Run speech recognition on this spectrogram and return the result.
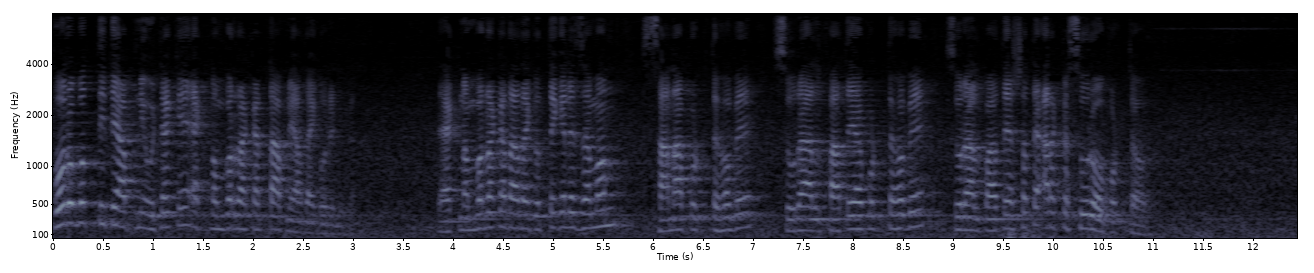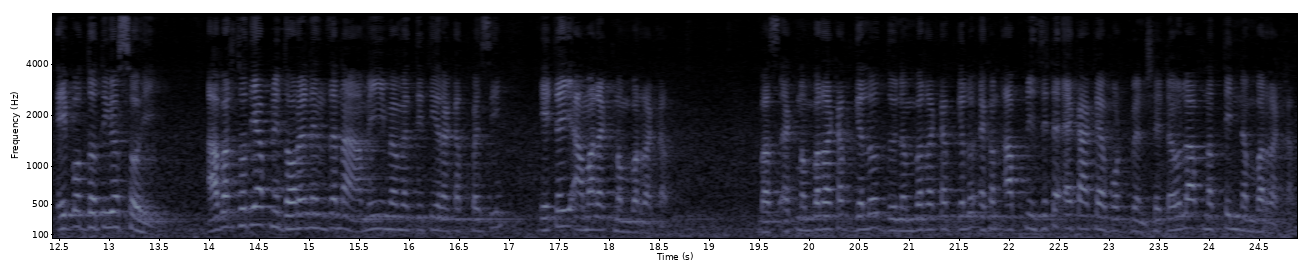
পরবর্তীতে আপনি ওইটাকে এক নম্বর রাকাতটা আপনি আদায় করে নেবেন। এক নম্বর রাকাত আদায় করতে গেলে যেমন সানা পড়তে হবে, সুরা আল পড়তে হবে, সুরা আল সাথে আরেকটা সুরও পড়তে হবে। এই পদ্ধতিও সহি। আবার যদি আপনি ধরে নেন যে না, আমি ইমামের দ্বিতীয় রাকাত পাইছি, এটাই আমার এক নম্বর রাকাত। বাস, এক নম্বর রাকাত গেল, দুই নম্বর রাকাত গেল, এখন আপনি যেটা একা একা পড়বেন, সেটা হলো আপনার তিন নম্বর রাকাত।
